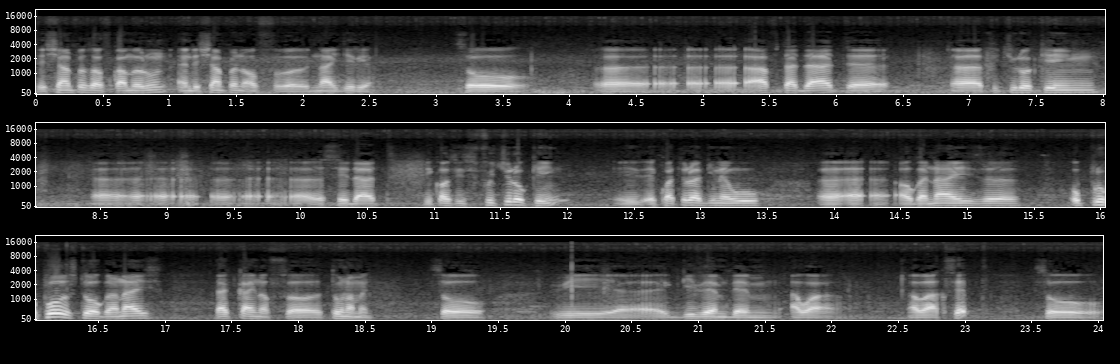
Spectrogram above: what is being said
the champions of Cameroon, and the champion of uh, Nigeria. So uh, uh, uh, after that, Futuro King uh, say that because it's Futuro King, Equatorial Guinea who uh, uh, uh, organize uh, or propose to organize that kind of uh, tournament. So we uh, give them them our our accept. So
